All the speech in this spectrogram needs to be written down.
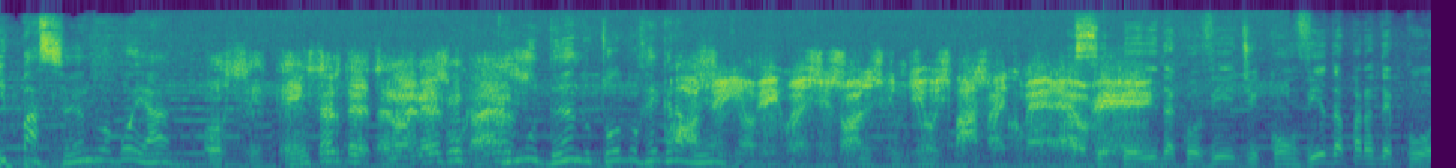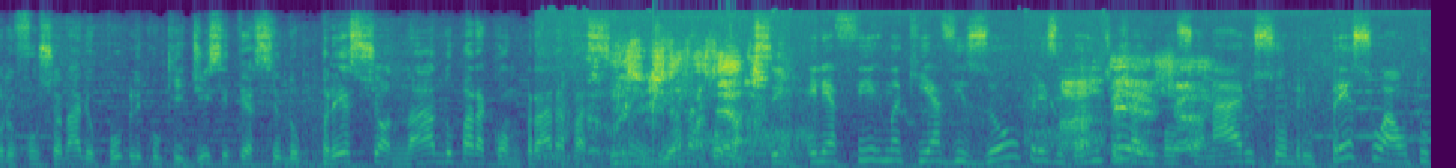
ir passando a boiada, Você tem certeza, não é mesmo, cara? e mudando todo o Ó, sim, regramento. eu vi com esses olhos que um dia o espaço vai comer. A Eu vi. CPI da Covid convida para depor o funcionário público que disse ter sido pressionado para comprar a vacina indiana Covaxin. Ele afirma que avisou o presidente Ah, Jair. Bolsonaro sobre o preço alto,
